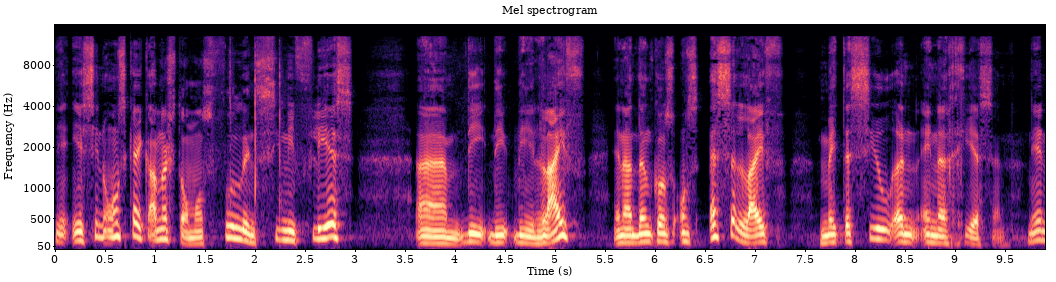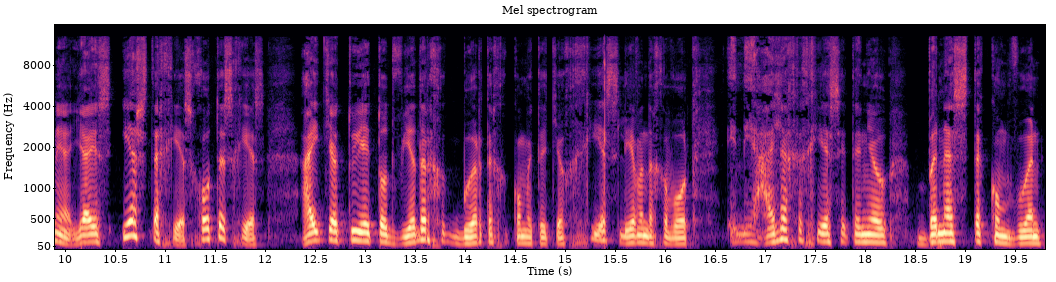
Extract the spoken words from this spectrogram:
jy, jy sien ons kyk anders toe. Ons voel en sien die vlees, ehm um, die die die lyf en dan dink ons ons is 'n lyf met 'n siel in en 'n gees in. Nee nee, jy is eerste gees. God is gees. Hy het jou toe jy tot wedergeboorte gekom het, het jou gees lewendig geword en die Heilige Gees het in jou binneste kom woon.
